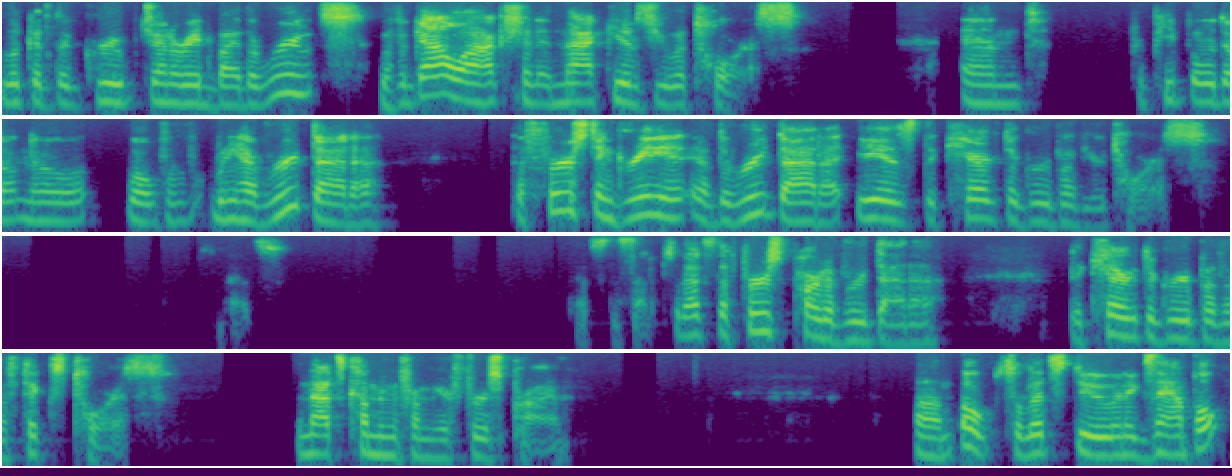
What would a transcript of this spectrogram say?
look at the group generated by the roots with a Galois action, and that gives you a torus. And for people who don't know, well, when you have root data, the first ingredient of the root data is the character group of your torus. That's that's the setup. So that's the first part of root data, the character group of a fixed torus. And that's coming from your first prime. Um, oh, so let's do an example.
